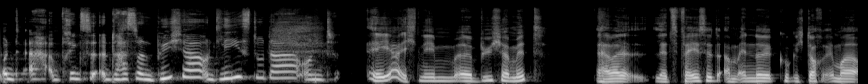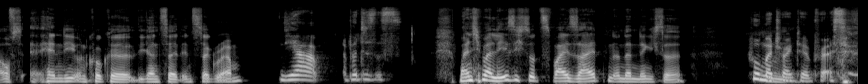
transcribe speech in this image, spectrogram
Und äh, bringst du, hast du dann Bücher und liest du da und? Äh, ja, ich nehme äh, Bücher mit. Aber let's face it, am Ende gucke ich doch immer aufs Handy und gucke die ganze Zeit Instagram. Ja, aber das ist. Manchmal lese ich so zwei Seiten und dann denke ich so. Who am I hm, trying to impress?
